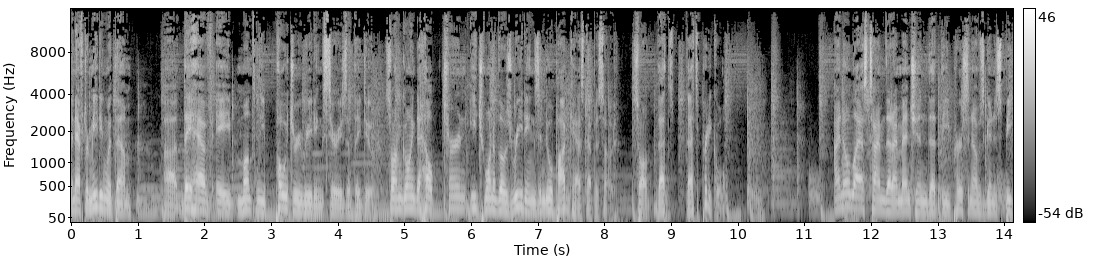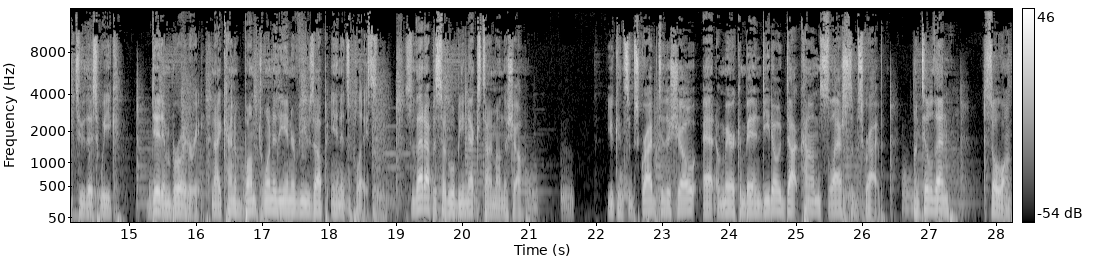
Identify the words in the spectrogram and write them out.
And after meeting with them, uh, they have a monthly poetry reading series that they do. So I'm going to help turn each one of those readings into a podcast episode. So that's that's pretty cool. I know last time that I mentioned that the person I was going to speak to this week did embroidery, and I kind of bumped one of the interviews up in its place. So that episode will be next time on the show. You can subscribe to the show at americanbandito.com slash subscribe. Until then, so long.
